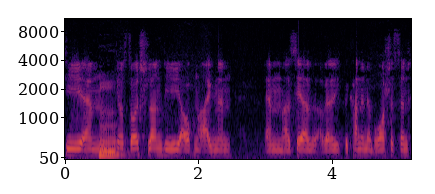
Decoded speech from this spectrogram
die, ähm, mhm. die aus Deutschland, die auch einen eigenen ähm, also sehr relativ bekannt in der Branche sind.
